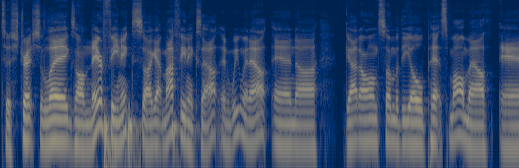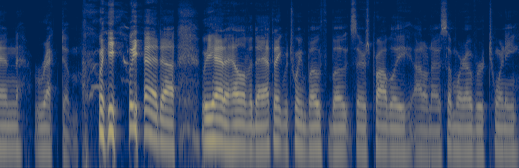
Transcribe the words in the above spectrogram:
to stretch the legs on their Phoenix. So I got my Phoenix out, and we went out and uh, got on some of the old pet smallmouth and wrecked them. we we had uh, we had a hell of a day. I think between both boats, there's probably I don't know somewhere over 20,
